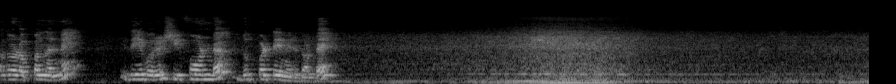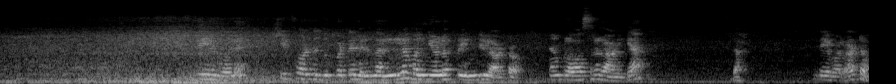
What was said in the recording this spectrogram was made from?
അതോടൊപ്പം തന്നെ ഇതേപോലെ ഷിഫോണിന്റെ ദുപ്പട്ടയും വരുന്നുണ്ട്. ഇതേപോലെ ഷിഫോണിന്റെ ദുപ്പട്ടയും വരുന്ന നല്ല ഭംഗിയുള്ള പ്രിന്റിലാട്ടോ ഞാൻ ക്ലോസർ കാണിക്കാം. ഇതേപോലെ കേട്ടോ.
